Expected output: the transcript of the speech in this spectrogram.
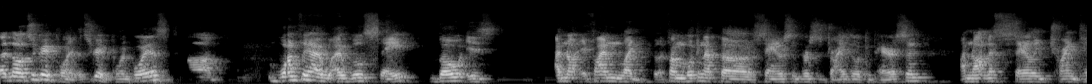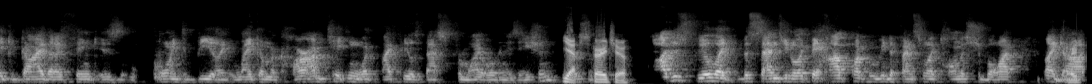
Uh, no, it's a great point. It's a great point, boys. Um, one thing I, I will say though is I'm not if I'm like if I'm looking at the Sanderson versus Drysdale comparison, I'm not necessarily trying to take a guy that I think is going to be like like a Makar. I'm taking what I feel is best for my organization. Yeah, personally. very true. I just feel like the Sens, you know, like they have puck moving defensemen like Thomas Chabot, like uh, Right.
